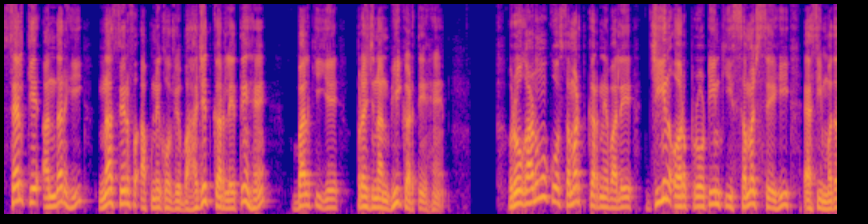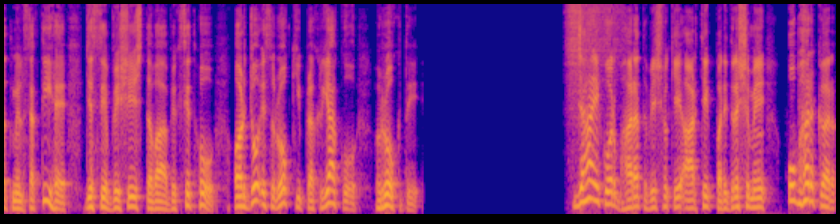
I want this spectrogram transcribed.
सेल के अंदर ही न सिर्फ़ अपने को विभाजित कर लेते हैं, बल्कि ये प्रजनन भी करते हैं। रोगाणुओं को समर्थ करने वाले जीन और प्रोटीन की समझ से ही ऐसी मदद मिल सकती है, जिससे विशेष दवा विकसित हो और जो इस रोग की प्रक्रिया को रोक दे। जहाँ एक और भारत विश्व के आर्थिक परिदृश्य में उभर कर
